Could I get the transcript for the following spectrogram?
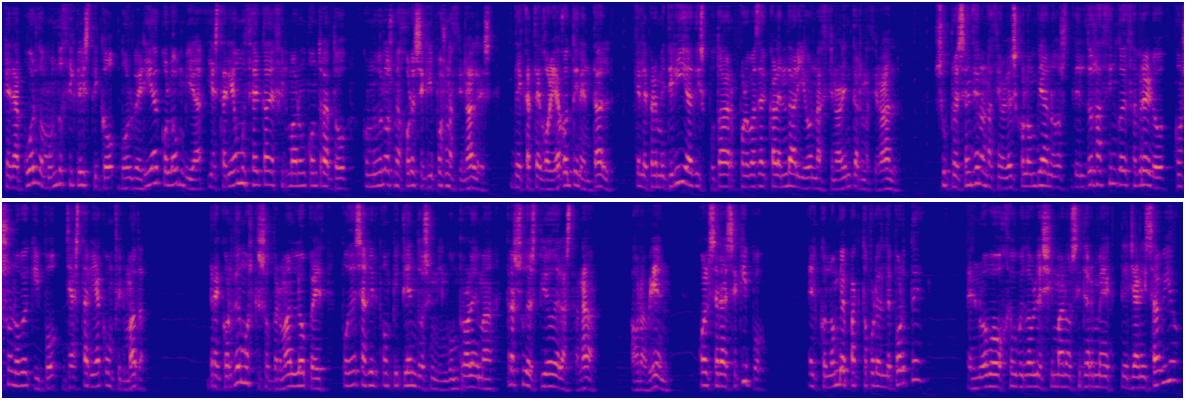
que de acuerdo a Mundo Ciclístico volvería a Colombia y estaría muy cerca de firmar un contrato con uno de los mejores equipos nacionales, de categoría continental, que le permitiría disputar pruebas del calendario nacional e internacional. Su presencia en los nacionales colombianos del 2 al 5 de febrero con su nuevo equipo ya estaría confirmada. Recordemos que Superman López puede seguir compitiendo sin ningún problema tras su despido del Astana. Ahora bien, ¿cuál será ese equipo? El Colombia Pacto por el Deporte, el nuevo GW Shimano Sidermec de Gianni Savio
